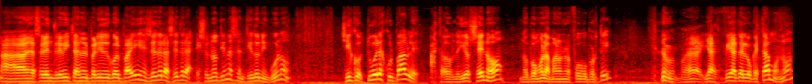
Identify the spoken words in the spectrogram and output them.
a hacer entrevistas en el periódico El País, etcétera, etcétera. Eso no tiene sentido ninguno. Chico, ¿tú eres culpable? Hasta donde yo sé, no. No pongo la mano en el fuego por ti. ya, fíjate en lo que estamos, ¿no?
